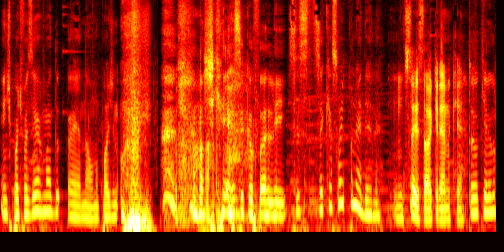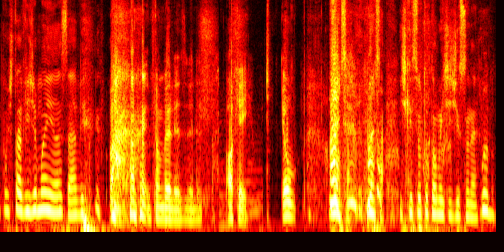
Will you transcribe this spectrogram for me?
A gente pode fazer armadura. É, não, não pode não. Esquece o que eu falei. Você quer só ir pro Nether, né? Não sei, você tava querendo o quê? Tô querendo postar vídeo amanhã, sabe? então, beleza, beleza. Ok. Eu. Ai, Nossa, nossa, esqueceu totalmente disso, né? Mano,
